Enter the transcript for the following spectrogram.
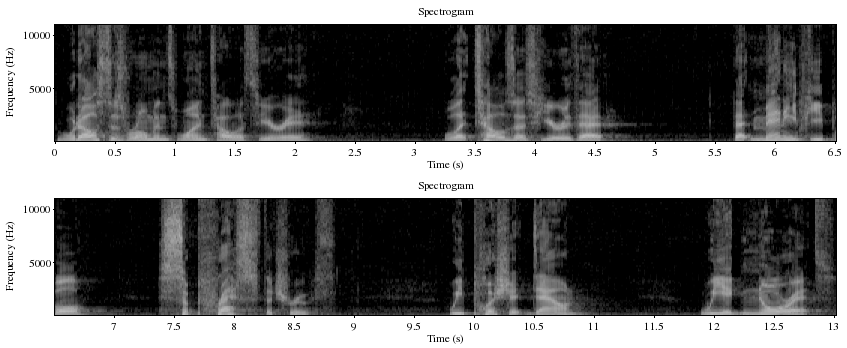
What else does Romans 1 tell us here? It, well, it tells us here that, that many people suppress the truth. We push it down. we ignore it.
